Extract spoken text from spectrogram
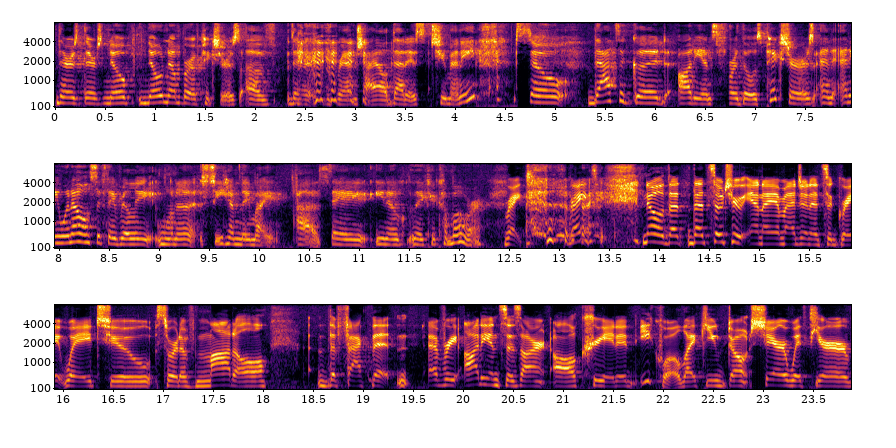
there's there's no no number of pictures of their grandchild that is too many so that's a good audience for those pictures and anyone else if they really want to see him they might uh, say you know they could come over Right, right. No, that that's so true, and I imagine it's a great way to sort of model the fact that every audiences aren't all created equal. Like you don't share with your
